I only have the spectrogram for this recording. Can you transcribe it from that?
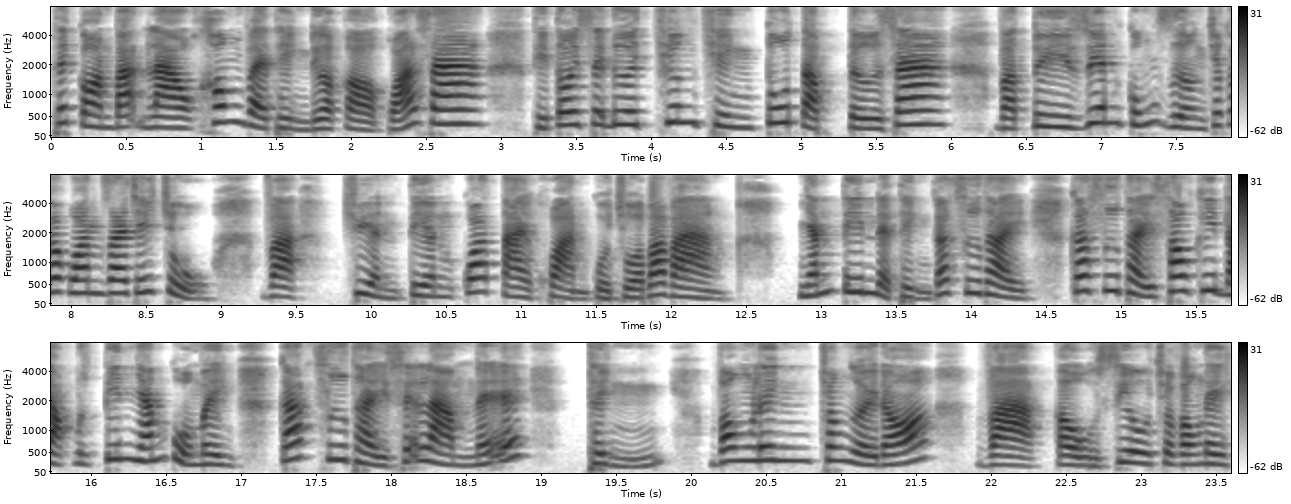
Thế còn bạn nào không về thỉnh được ở quá xa, thì tôi sẽ đưa chương trình tu tập từ xa và tùy duyên cúng dường cho các quan gia chế chủ và chuyển tiền qua tài khoản của chùa Ba Vàng nhắn tin để thỉnh các sư thầy. Các sư thầy sau khi đọc được tin nhắn của mình, các sư thầy sẽ làm lễ thỉnh vong linh cho người đó và cầu siêu cho vong linh.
